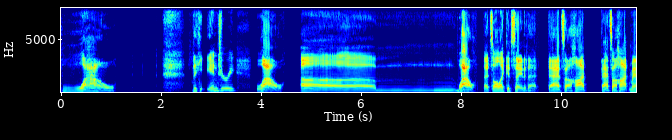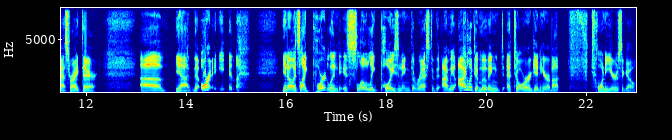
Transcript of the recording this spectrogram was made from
Wow. The injury. Wow. Um, wow. That's all I could say to that. That's a hot. That's a hot mess right there. Uh, yeah. The or. You know, it's like Portland is slowly poisoning the rest of the. I mean, I looked at moving to Oregon here about 20 years ago.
